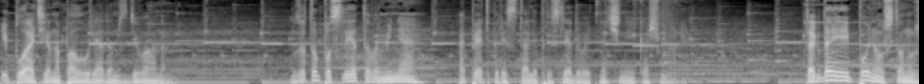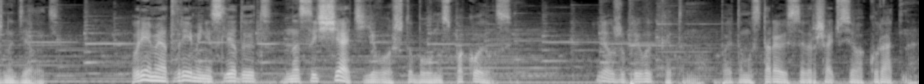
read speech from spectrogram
и платье на полу рядом с диваном. Зато после этого меня опять перестали преследовать ночные кошмары. Тогда я и понял, что нужно делать. Время от времени следует насыщать его, чтобы он успокоился. Я уже привык к этому, поэтому стараюсь совершать все аккуратно.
